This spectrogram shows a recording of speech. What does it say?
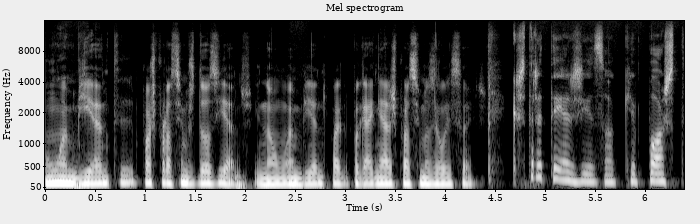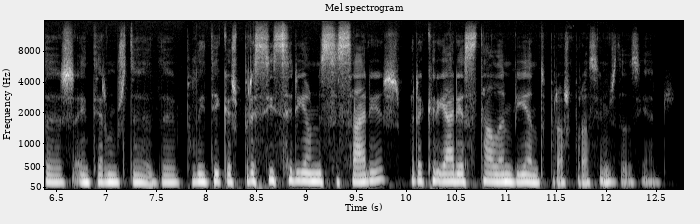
um ambiente para os próximos 12 anos e não um ambiente para, para ganhar as próximas eleições. Que estratégias ou que apostas em termos de, de, políticas para si seriam necessárias para criar esse tal ambiente para os próximos 12 anos?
